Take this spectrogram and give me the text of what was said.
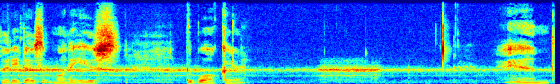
but he doesn't want to use the walker. And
